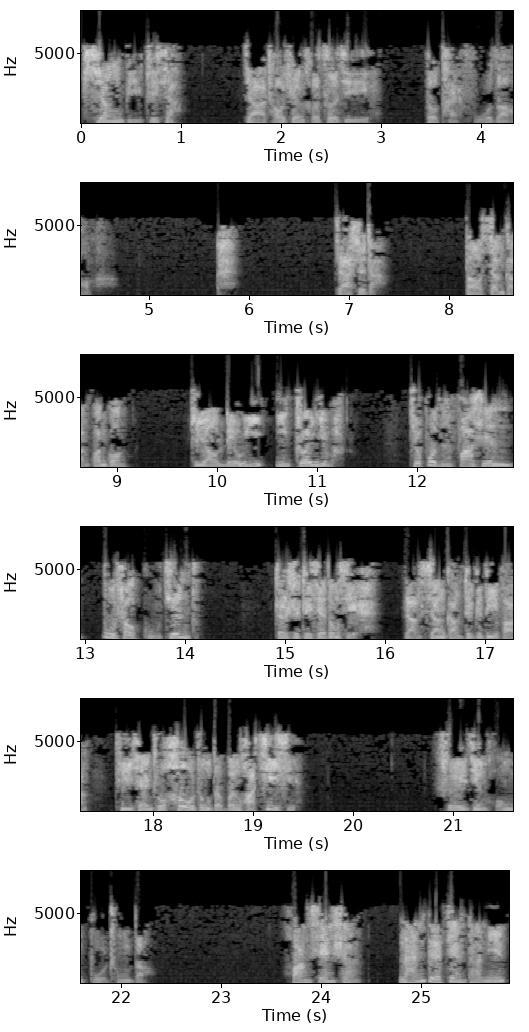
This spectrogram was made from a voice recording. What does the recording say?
相比之下，贾朝轩和自己都太浮躁了。贾市长到香港观光，只要留意一砖一瓦，就不难发现不少古建筑。正是这些东西，让香港这个地方体现出厚重的文化气息。水镜红补充道：“黄先生。”难得见到您，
